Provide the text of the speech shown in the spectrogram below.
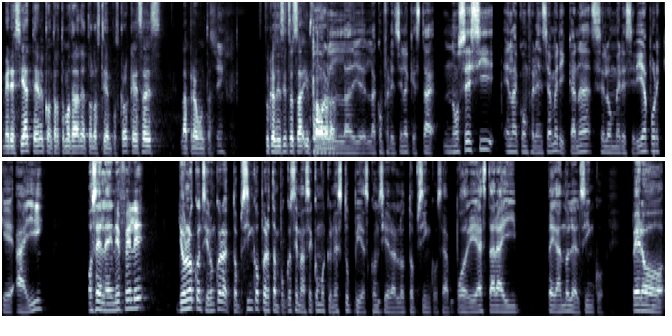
merecía tener el contrato más grande de todos los tiempos? Creo que esa es la pregunta. Sí. ¿Tú que esto está Por la, la conferencia en la que está. No sé si en la conferencia americana se lo merecería porque ahí, o sea, en la NFL, yo no lo considero un top 5, pero tampoco se me hace como que una estupidez considerarlo top 5. O sea, podría estar ahí pegándole al 5. Pero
